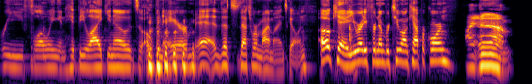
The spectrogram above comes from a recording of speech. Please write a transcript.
free flowing and hippie like, you know, it's open air. Eh, that's that's where my mind's going. Okay, you ready for number 2 on Capricorn? I am.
